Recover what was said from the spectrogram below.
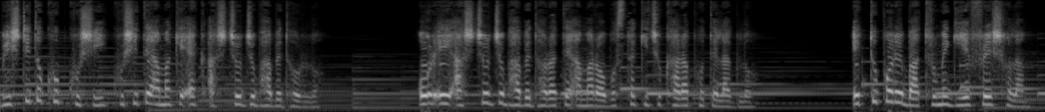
বৃষ্টি তো খুব খুশি, খুশিতে আমাকে এক আশ্চর্যভাবে ধরল। ওর এই আশ্চর্যভাবে ধরাতে আমার অবস্থা কিছু খারাপ হতে লাগল। একটু পরে বাথরুমে গিয়ে ফ্রেশ হলাম।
